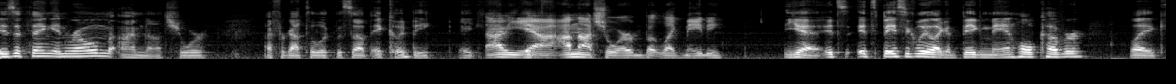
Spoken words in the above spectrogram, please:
is a thing in Rome. I'm not sure. I forgot to look this up. It could be. I mean, yeah, I'm not sure, but like maybe. yeah, it's it's basically like a big manhole cover, like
